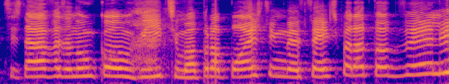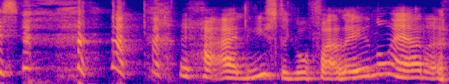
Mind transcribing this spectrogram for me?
Você estava fazendo um convite, uma proposta indecente para todos eles. A lista que eu falei não era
